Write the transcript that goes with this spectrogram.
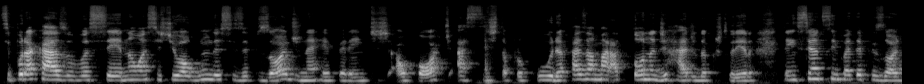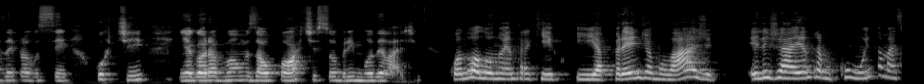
Se por acaso você não assistiu algum desses episódios, né, referentes ao corte, assista, procura, faz uma maratona de rádio da costureira. Tem 150 episódios aí para você curtir. E agora vamos ao corte sobre modelagem. Quando o aluno entra aqui e aprende a mulagem, ele já entra com muita mais,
